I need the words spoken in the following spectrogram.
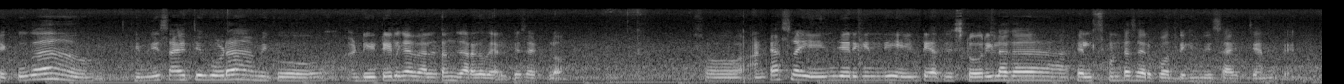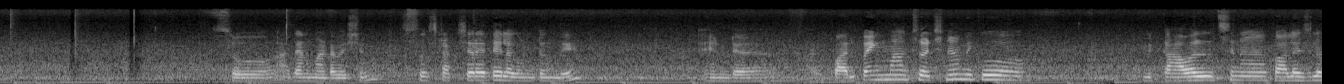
ఎక్కువగా హిందీ సాహిత్యం కూడా మీకు డీటెయిల్గా వెళ్ళటం జరగదు ఎల్పీ సెట్లో. సో అంటే అసలు ఏం జరిగింది ఏంటి? అది స్టోరీ లాగా తెలుసుకుంటే సరిపోద్ది హిందీ సాహిత్యానికి సో అదనమాట విషయం. సో స్ట్రక్చర్ అయితే ఇలాగ ఉంటుంది. అండ్ క్వాలిఫైయింగ్ మార్క్స్ వచ్చినా మీకు మీకు కావాల్సిన కాలేజ్లో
